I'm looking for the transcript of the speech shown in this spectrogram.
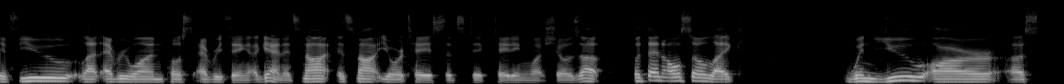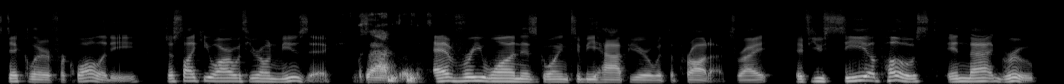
if you let everyone post everything again it's not it's not your taste that's dictating what shows up but then also like when you are a stickler for quality just like you are with your own music Exactly. everyone is going to be happier with the product, right? If you see a post in that group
